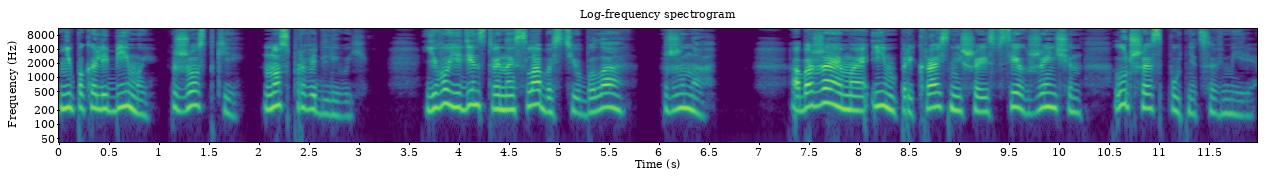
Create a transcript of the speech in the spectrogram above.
Непоколебимый, жесткий, но справедливый. Его единственной слабостью была жена. Обожаемая им, прекраснейшая из всех женщин, лучшая спутница в мире.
